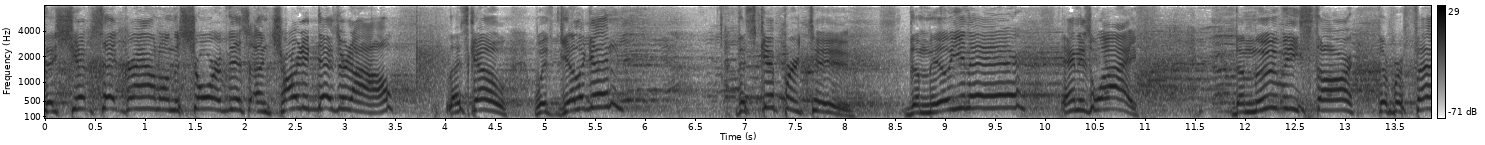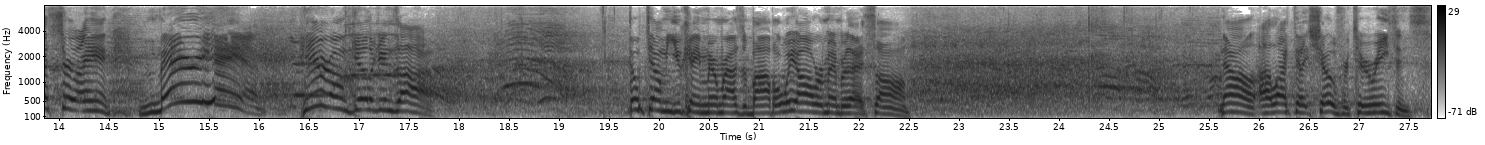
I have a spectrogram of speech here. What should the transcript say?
The ship set ground on the shore of this uncharted desert isle. Let's go with Gilligan, the skipper, too, the millionaire, and his wife, the movie star, the professor, and Mary Ann here on Gilligan's Isle. Don't tell me you can't memorize the Bible. We all remember that song. Now, I like that show for two reasons.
